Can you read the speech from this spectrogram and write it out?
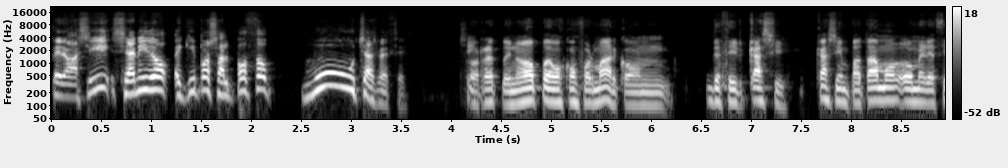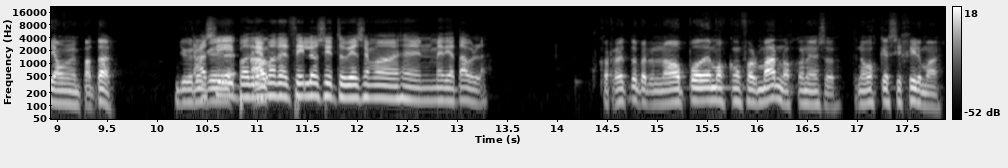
Pero así se han ido equipos al pozo muchas veces. Sí. Correcto. Y no nos podemos conformar con decir casi, casi empatamos o merecíamos empatar. Yo creo Casi que podríamos ah, decirlo si estuviésemos en media tabla. correcto, pero no podemos conformarnos con eso. Tenemos que exigir más.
